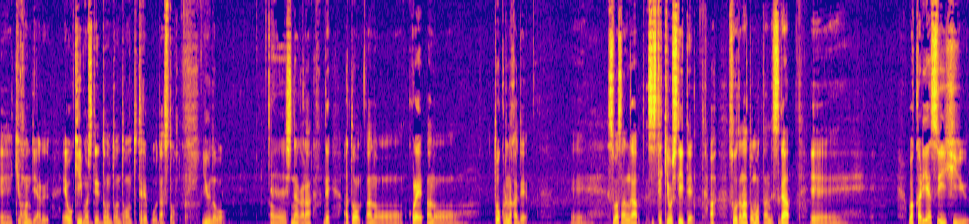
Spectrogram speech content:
えー基本である、えー大きい文字でどんどんどんとテレポを出すというのを、えーしながらであとあのこれあのトークの中で、え諏訪さんが指摘をしていてあそうだなと思ったんですが、え、分かりやすい比喩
